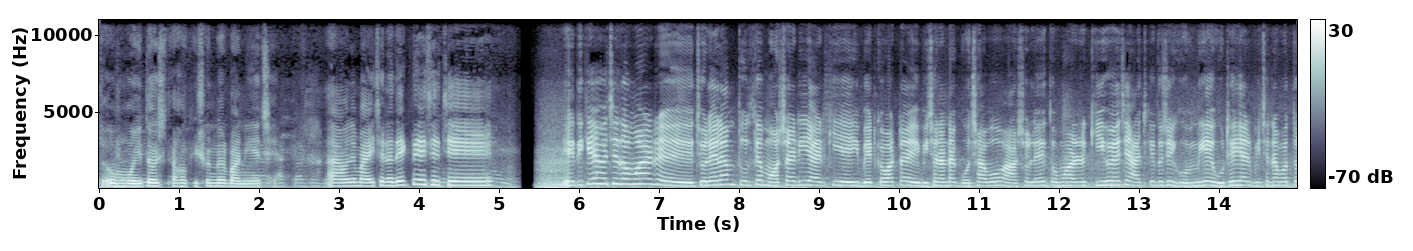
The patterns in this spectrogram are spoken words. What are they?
তো মই তো দেখো কি সুন্দর বানিয়েছে। আর আমাদের মাই ছেলে দেখতে এসেছে। এদিকে হচ্ছে তোমার চলে এলাম তুলতে মশারি আর কি, এই বেড কভারটা এই বিছানাটা গোছাবো। আসলে তোমার কি হয়েছে? আজকে তো সেই ঘুম দিয়ে উঠেই আর বিছানাপত্র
